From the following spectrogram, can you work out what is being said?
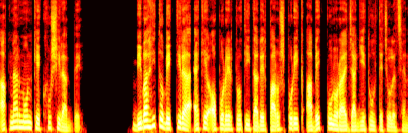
আপনার মনকে খুশি রাখবে। বিবাহিত ব্যক্তিরা একে অপরের প্রতি তাদের পারস্পরিক আবেগ পুনরায় জাগিয়ে তুলতে চলেছেন।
